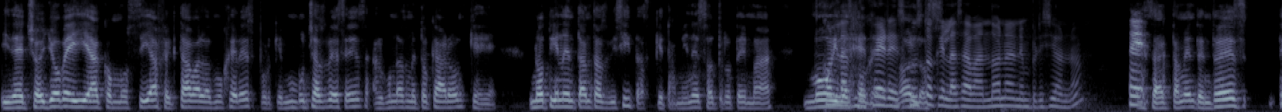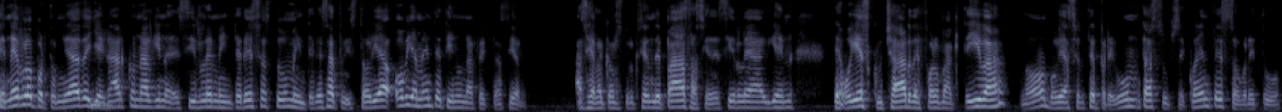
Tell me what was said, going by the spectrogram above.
y de hecho yo veía como sí afectaba a las mujeres porque muchas veces algunas me tocaron que no tienen tantas visitas, que también es otro tema muy... Con las mujeres, justo que las abandonan en prisión, ¿no? Exactamente, entonces tener la oportunidad de llegar con alguien a decirle, me interesas tú, me interesa tu historia, obviamente tiene una afectación hacia la construcción de paz, hacia decirle a alguien, te voy a escuchar de forma activa, ¿no? Voy a hacerte preguntas subsecuentes sobre tu,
